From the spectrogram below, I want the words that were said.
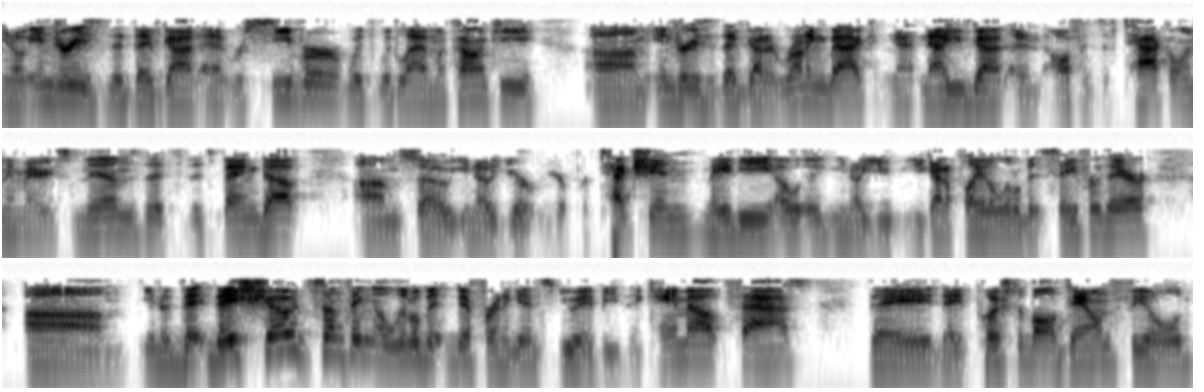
you know, injuries that they've got at receiver with, with Ladd McConkey, um, injuries that they've got at running back. Now you've got an offensive tackle in Amarius Mims that's, that's banged up. Um, so you know your your protection maybe oh, you know you you got to play it a little bit safer there. Um, you know they they showed something a little bit different against UAB. They came out fast. They they pushed the ball downfield.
